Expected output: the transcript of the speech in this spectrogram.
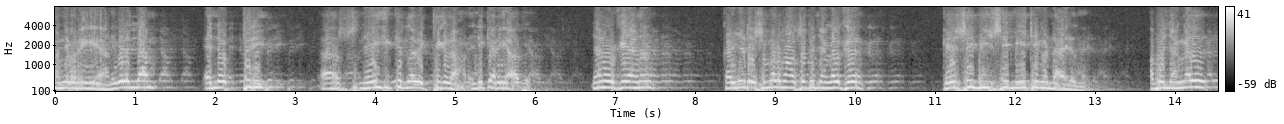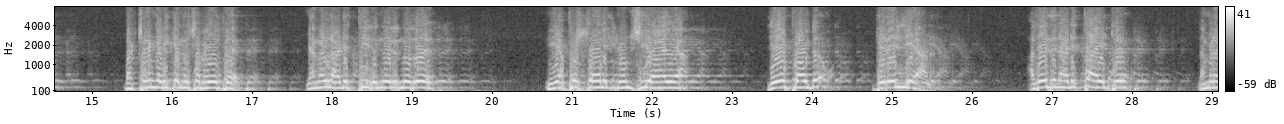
നന്ദി പറയുകയാണ്. ഇവരെല്ലാം എന്നെ ഒത്തിരി സ്നേഹിക്കുന്ന വ്യക്തികളാണ്. എനിക്കറിയാതെ ഞാൻ ഓർക്കുകയാണ് കഴിഞ്ഞ ഡിസംബർ മാസത്തിൽ ഞങ്ങൾക്ക് K C B C meeting ഉണ്ടായിരുന്നു. അപ്പോൾ ഞങ്ങൾ ഭക്ഷണം കഴിക്കുന്ന സമയത്ത് ഞങ്ങൾ അടുത്തിരുന്നിരുന്നത് ഈ അപ്പസ്തോലിക് നുൻഷിയായ ലിയോപോൾഡ് ജെറല്ലിയാണ് അദ്ദേഹത്തിന് അടുത്തായിട്ട് നമ്മുടെ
